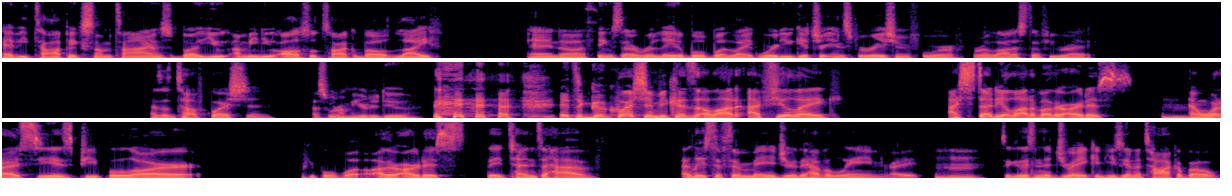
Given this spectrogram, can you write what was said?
heavy topics sometimes, but you, I mean, you also talk about life and uh things that are relatable. But like, where do you get your inspiration for for a lot of stuff you write? That's a tough question. That's what I'm here to do. it's a good question because a lot. I feel like I study a lot of other artists, Mhm. and what I see is people are people. What other artists? They tend to have, at least if they're major, they have a lane, right? Mhm. So you listen to Drake, and he's going to talk about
